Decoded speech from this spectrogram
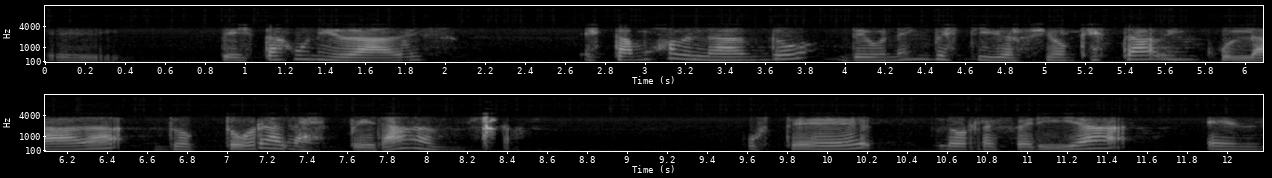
eh, de estas unidades, estamos hablando de una investigación que está vinculada, doctor, a la esperanza. Usted lo refería en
